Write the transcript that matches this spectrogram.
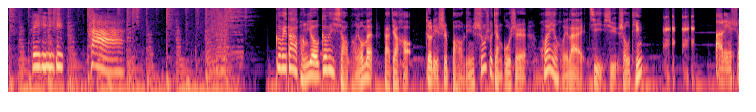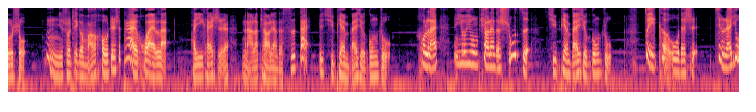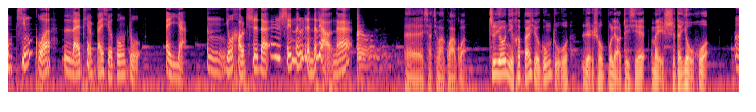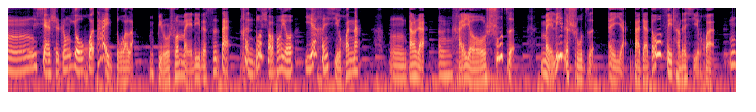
嘿嘿嘿，哈！各位大朋友，各位小朋友们，大家好，这里是宝林叔叔讲故事，欢迎回来继续收听。宝林叔叔，嗯，你说这个王后真是太坏了。她一开始拿了漂亮的丝带去骗白雪公主，后来又用漂亮的梳子去骗白雪公主，最可恶的是，竟然用苹果来骗白雪公主。哎呀，嗯，有好吃的，谁能忍得了呢？呃，小青蛙呱呱，只有你和白雪公主忍受不了这些美食的诱惑。嗯，现实中诱惑太多了，比如说美丽的丝带，很多小朋友也很喜欢呢。嗯，当然，嗯，还有梳子，美丽的梳子，哎呀，大家都非常的喜欢。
